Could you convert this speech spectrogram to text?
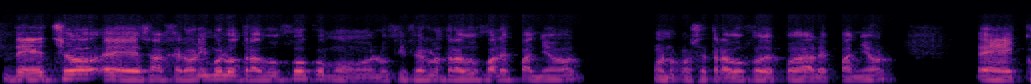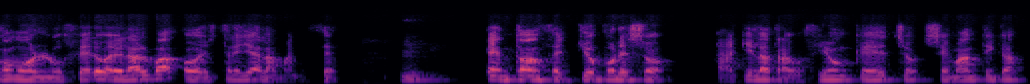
De hecho, eh, San Jerónimo lo tradujo como Lucifer lo tradujo al español bueno, o se tradujo después al español eh, como lucero del alba o estrella del amanecer. Mm. Entonces, yo por eso, aquí la traducción que he hecho, semántica,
